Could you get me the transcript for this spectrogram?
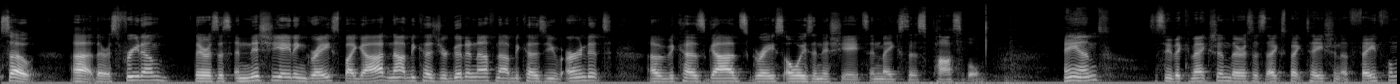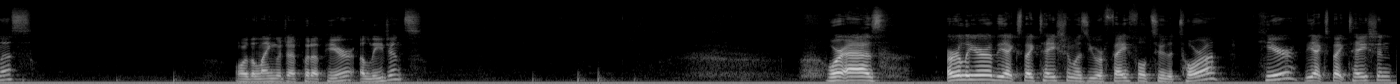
so uh, there is freedom. There is this initiating grace by God, not because you're good enough, not because you've earned it, uh, because God's grace always initiates and makes this possible. And to see the connection, there's this expectation of faithfulness, or the language I put up here, allegiance. Whereas earlier the expectation was you were faithful to the Torah, here the expectation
